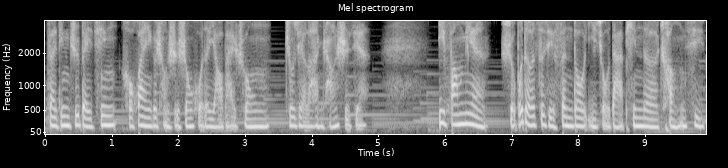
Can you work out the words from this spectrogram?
在定居北京和换一个城市生活的摇摆中。纠结了很长时间，一方面舍不得自己奋斗已久打拼的成绩，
